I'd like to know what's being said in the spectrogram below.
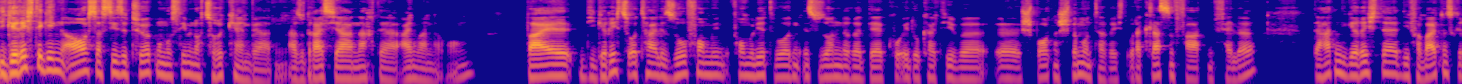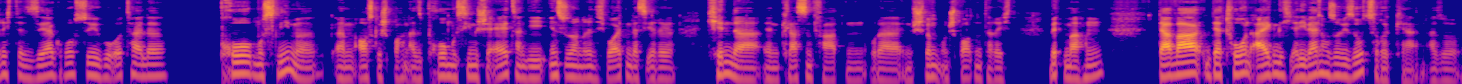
die Gerichte gingen aus, dass diese Türken und Muslime noch zurückkehren werden, also 30 Jahre nach der Einwanderung, weil die Gerichtsurteile so formuliert wurden, insbesondere der koedukative äh, Sport- und Schwimmunterricht oder Klassenfahrtenfälle. Da hatten die Gerichte, die Verwaltungsgerichte sehr großzügige Urteile pro Muslime ähm, ausgesprochen, also pro muslimische Eltern, die insbesondere nicht wollten, dass ihre Kinder in Klassenfahrten oder im Schwimm- und Sportunterricht mitmachen. Da war der Ton eigentlich, ja, die werden doch sowieso zurückkehren. Also,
